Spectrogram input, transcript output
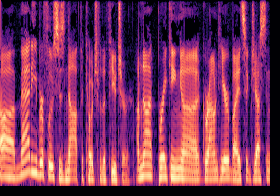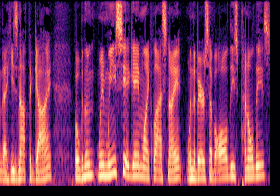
Uh, Matt Eberflus is not the coach for the future. I'm not breaking uh, ground here by suggesting that he's not the guy. But when, when we see a game like last night, when the Bears have all these penalties,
